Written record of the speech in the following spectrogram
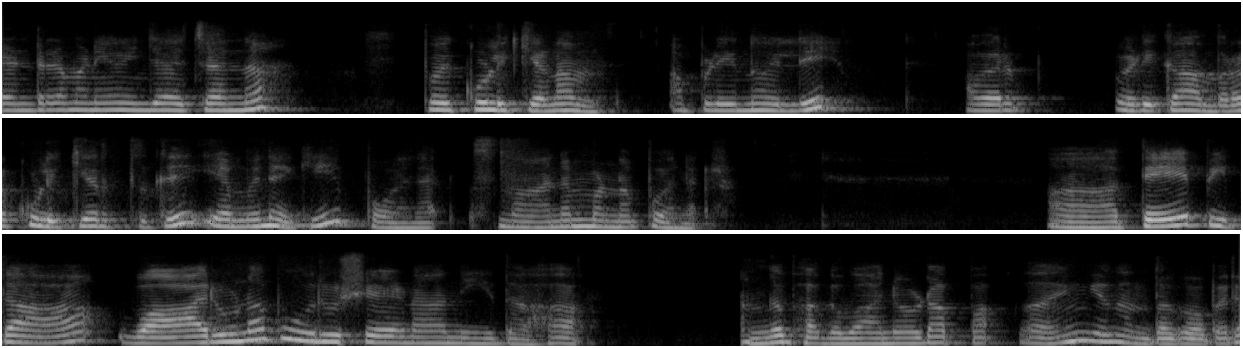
രണ്ടര മണി കഴിഞ്ഞാച്ചാന്ന പോയി കുളിക്കണം അപ്പടിന്നും ഇല്ലി അവർ വെടിക്കാമ്പറ കുളിക്കറത്തുക്ക് യമുനയ്ക്ക് പോയനാർ സ്നാനം മണ്ണ പോനാർ തേ പിതാ വാരുണപൂരുഷേണ നീത അങ്ങ് ഭഗവാനോട് അപ്പ അതായത് നന്ദഗോപര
